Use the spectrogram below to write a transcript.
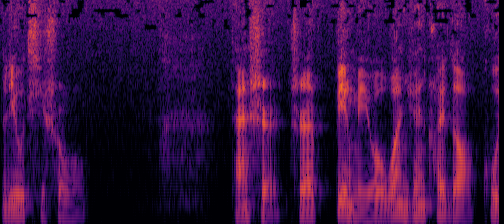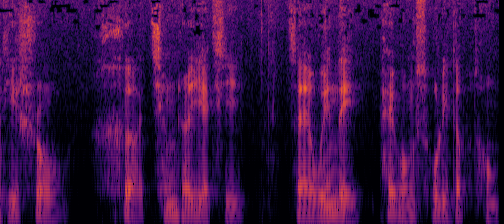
流体食物，但是这并没有完全考虑到固体食物和清澈液体在胃内排空速率的不同。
